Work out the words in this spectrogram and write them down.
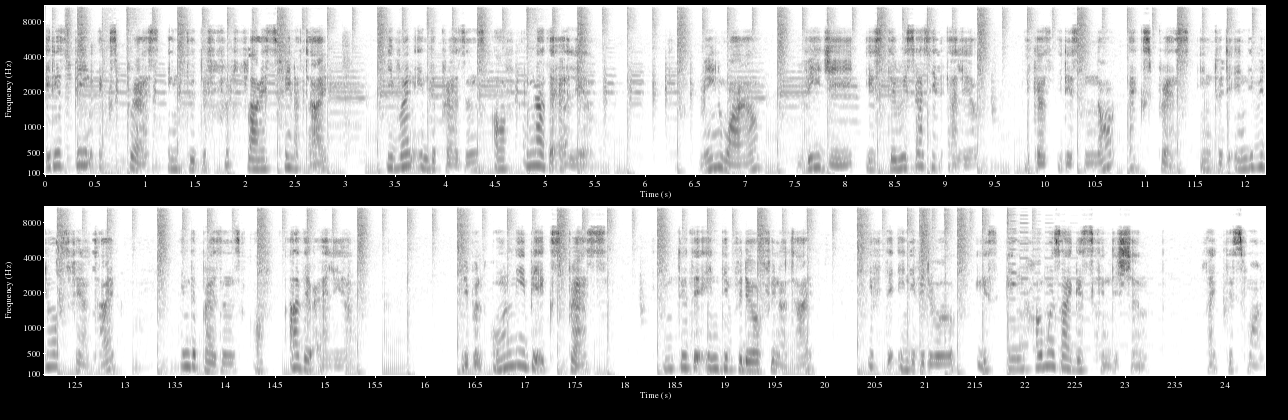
it is being expressed into the fruit fly's phenotype even in the presence of another allele. Meanwhile, VG is the recessive allele because it is not expressed into the individual's phenotype in the presence of other allele. It will only be expressed into the individual phenotype if the individual is in homozygous condition, like this one.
